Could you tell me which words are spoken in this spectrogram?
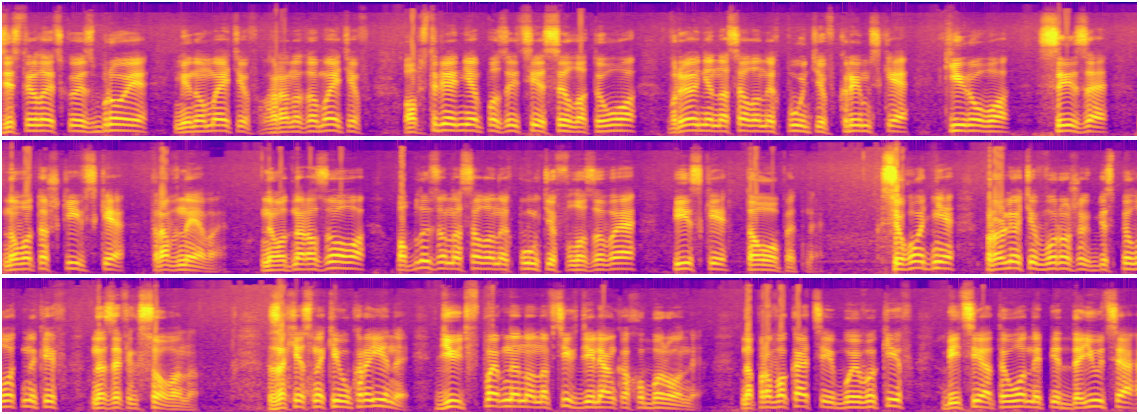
зі стрілецької зброї, мінометів, гранатометів обстріляні позиції сил АТО в районі населених пунктів Кримське, Кірово, Сизе, Новотошківське, Травневе. Неодноразово поблизу населених пунктів Лозове, Піски та Опитне. Сьогодні прольотів ворожих безпілотників не зафіксовано. Захисники України діють впевнено на всіх ділянках оборони. На провокації бойовиків бійці АТО не піддаються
